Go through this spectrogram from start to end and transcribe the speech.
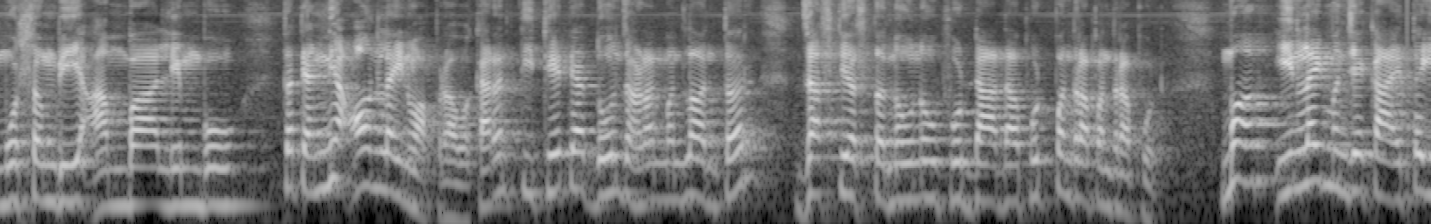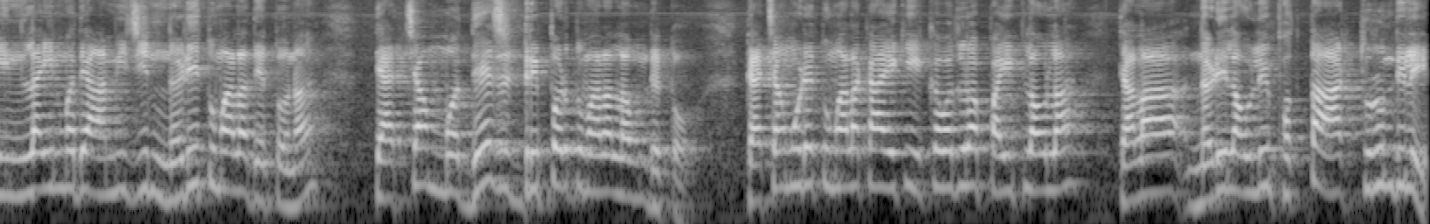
मोसंबी आंबा लिंबू तर त्यांनी ऑनलाईन वापरावं. कारण तिथे त्या दोन झाडांमधलं अंतर जास्ती असतं. नऊ नऊ फूट दहा दहा फूट पंधरा पंधरा फूट. मग इनलाईन म्हणजे काय? तर इनलाईनमध्ये आम्ही जी नळी तुम्हाला देतो ना त्याच्यामध्येच ड्रिपर तुम्हाला लावून देतो. त्याच्यामुळे तुम्हाला काय आहे की एका बाजूला पाईप लावला त्याला नळी लावली फक्त आत तुरून दिली.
